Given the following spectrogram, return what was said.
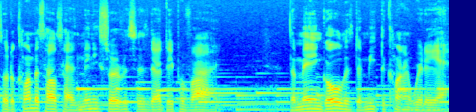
So the Columbus House has many services that they provide. The main goal is to meet the client where they at.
